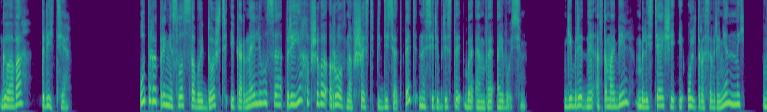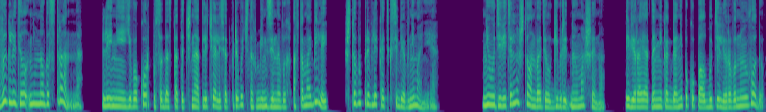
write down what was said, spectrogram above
Глава третья. Утро принесло с собой дождь и Корнелиуса, приехавшего ровно в 6.55 на серебристый BMW i8. Гибридный автомобиль, блестящий и ультрасовременный, выглядел немного странно. Линии его корпуса достаточно отличались от привычных бензиновых автомобилей, чтобы привлекать к себе внимание. Неудивительно, что он водил гибридную машину и, вероятно, никогда не покупал бутилированную воду.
